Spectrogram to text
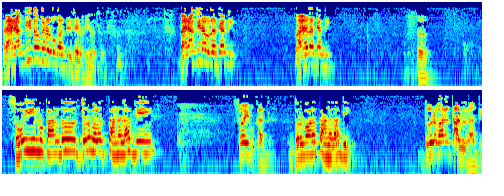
ਬੈਰਾਗੀ ਤੋਂ ਬਿਨਾਂ ਮੁਕੰਦ ਸੇਵ ਨਹੀਂ ਹੋ ਸਕਦੀ। ਬੈਰਾਗੀ ਦਾ ਮਤਲਬ ਤਿਆਗੀ। ਮਾਇਆ ਦਾ ਤਿਆਗੀ। ਸੋਈ ਮੁਕੰਦ ਦੁਰਬਲ ਧਨ ਲਾਦੀ ਸੋਈ ਮੁਕੰਦ। ਦੁਰਬਲ ਧਨ ਲਾਦੀ। ਦੁਰਬਲ ਧਨ ਲਾਦੀ।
